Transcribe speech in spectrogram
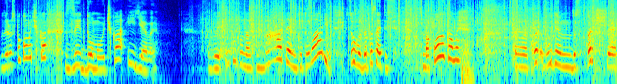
Буде розпаковочка з домовичка і Єви. Ви, і тут у нас багатенько товарів. З цього записайтесь смаколиками. Е, будемо перше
